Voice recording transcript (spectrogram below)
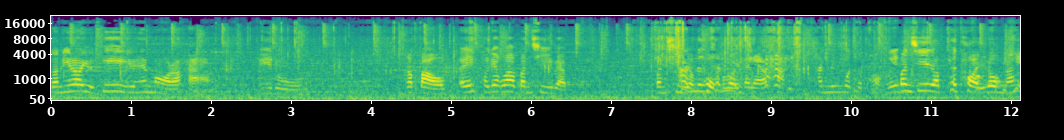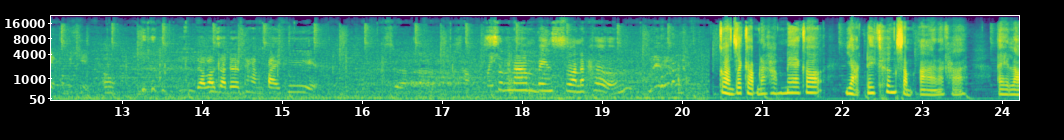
ตอนนี้เราอยู่ที่ยูเนียนมอลล์แล้วค่ะนี่ดู กระเป๋า เอ้ยเขาเรียกว่าบัญชีแบบ บัญชีอันแบบหนึ่งหกฉันหเลมดยไปแล้วค่ะอันหนึงหมดกับของเล่นบัญชีแบบถอยลงนะ เขตเขาไม่เขตเดี๋ยวเราจะเดินทางไปที่สนามบินสวนภูมิก่อนจะกลับนะคะ แม่ก็อยากได้เครื่องสำอางนะคะ ไอเรา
